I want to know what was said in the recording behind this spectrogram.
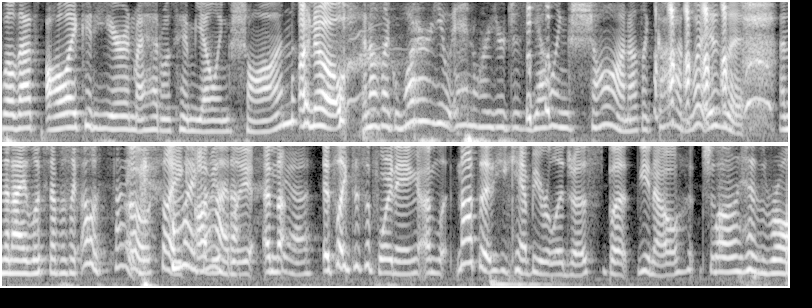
Well, that's all I could hear in my head was him yelling Shawn. I know. And I was like, what are you in where you're just yelling Shawn? I was like, God, what is it? And then I looked it up. I was like, oh, Psych. Oh, Psych, my God. obviously, and Yeah. it's like disappointing. I'm not that he can't be religious, but you know, just Well, his role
